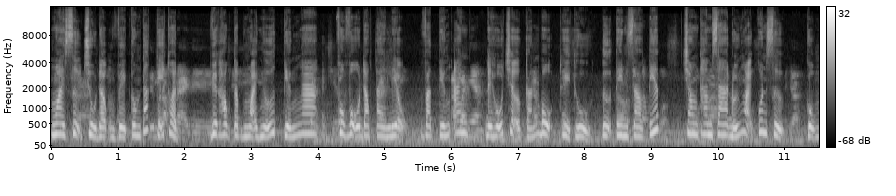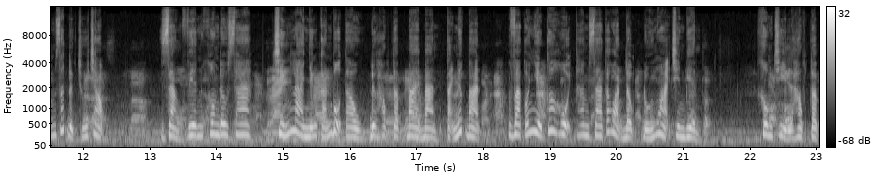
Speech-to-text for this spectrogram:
Ngoài sự chủ động về công tác kỹ thuật, việc học tập ngoại ngữ tiếng Nga, phục vụ đọc tài liệu và tiếng Anh để hỗ trợ cán bộ thủy thủ tự tin giao tiếp trong tham gia đối ngoại quân sự cũng rất được chú trọng. Giảng viên không đâu xa chính là những cán bộ tàu được học tập bài bản tại nước bạn và có nhiều cơ hội tham gia các hoạt động đối ngoại trên biển. Không chỉ là học tập,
